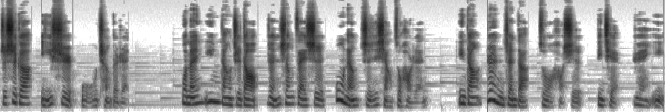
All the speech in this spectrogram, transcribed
只是个一事无成的人。我们应当知道，人生在世，不能只想做好人，应当认真的做好事，并且愿意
